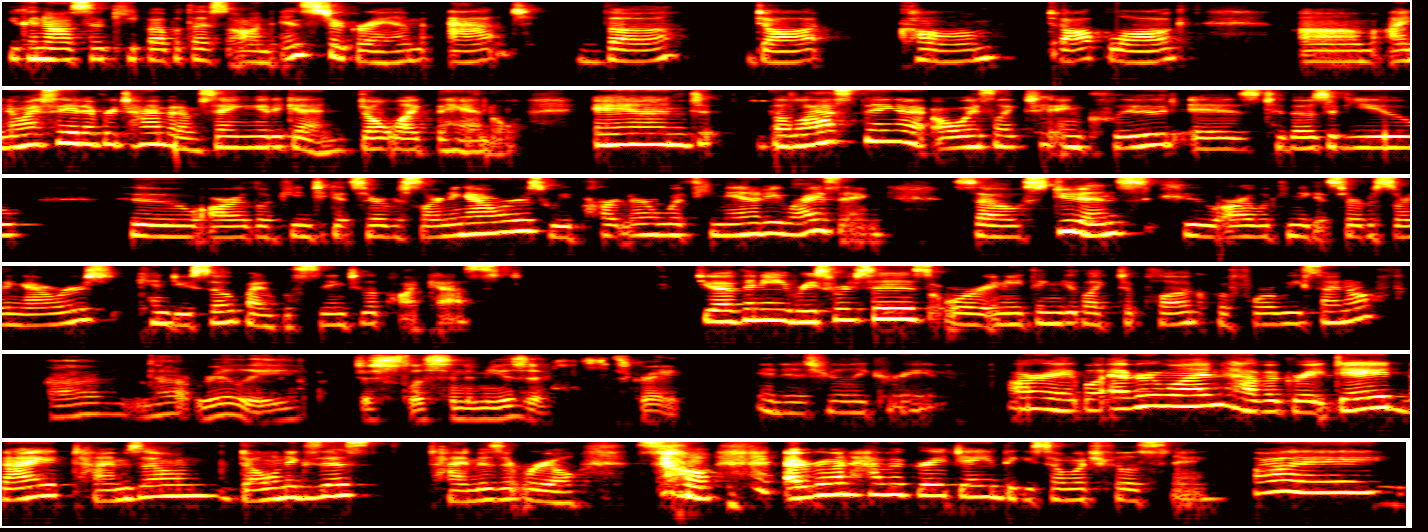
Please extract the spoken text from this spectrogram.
You can also keep up with us on Instagram at the dot calm dot blog. Um, I know I say it every time, but I'm saying it again. Don't like the handle. And the last thing I always like to include is to those of you who are looking to get service learning hours, we partner with Humanity Rising. So students who are looking to get service learning hours can do so by listening to the podcast. Do you have any resources or anything you'd like to plug before we sign off? Um, not really. Just listen to music. It's great. It is really great. All right. Well, everyone, have a great day, night, time zone don't exist. Time isn't real. So, everyone, have a great day and thank you so much for listening. Bye.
